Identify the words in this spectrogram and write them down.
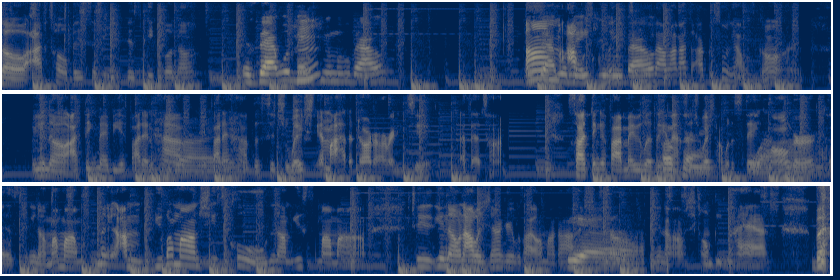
so I've told bits and pieces people know. Is that what hmm? made you move out? um, I was quick to move out. I got the opportunity. I was gone. You know, I think maybe if I didn't have right. if I didn't have the situation, and I had a daughter already too at that time. So I think if I maybe wasn't okay. in that situation, I would have stayed wow. longer because you know my mom. I'm you. My mom, she's cool. You know, I'm used to my mom. She, you know, when I was younger, it was like, oh my god, yeah. so you know, she's gonna beat my ass. But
